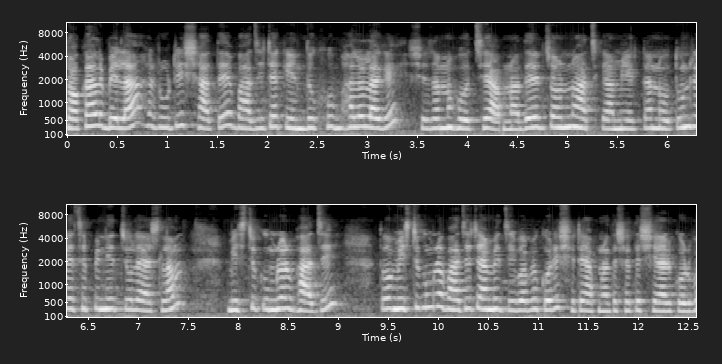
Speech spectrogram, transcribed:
সকালবেলা রুটির সাথে ভাজিটা কিন্তু খুব ভালো লাগে। সেজন্য হচ্ছে আপনাদের জন্য আজকে আমি একটা নতুন রেসিপি নিয়ে চলে আসলাম, মিষ্টি কুমড়োর ভাজি। তো মিষ্টি কুমড়ো ভাজিটা আমি যেভাবে করি সেটা আপনাদের সাথে শেয়ার করব।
